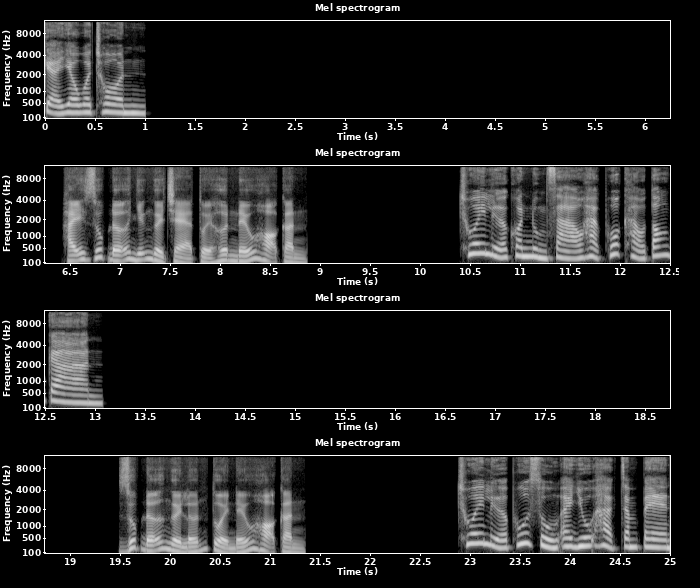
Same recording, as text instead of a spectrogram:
แก่เยาวชน Hãy giúp đỡ những người trẻ tuổi hơn nếu họ cần. ช่วยเหลือคนหนุ่มสาวหากพวกเขาต้องการ Giúp đỡ người lớn tuổi nếu họ cần. ช่วยเหลือผู้สูงอายุหากจำเป็น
